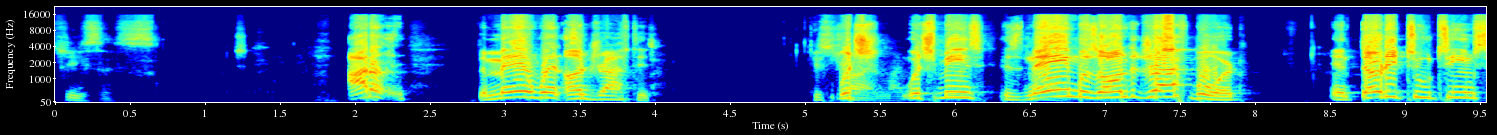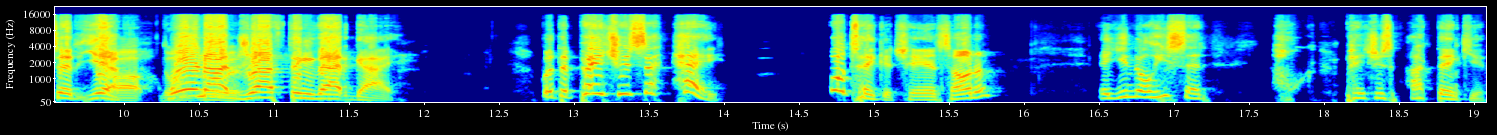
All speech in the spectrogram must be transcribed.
Jesus. I don't. The man went undrafted, He's which trying, which means his name was on the draft board, and 32 teams said, "Yeah, Stop. We're not it. drafting that guy." But the Patriots said, "Hey, we'll take a chance on him." And you know, he said, "Oh, Patriots, I thank you.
